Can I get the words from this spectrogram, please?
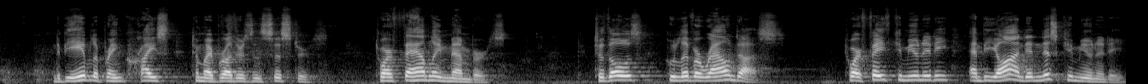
and to be able to bring Christ to my brothers and sisters, to our family members, to those who live around us, to our faith community and beyond in this community,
